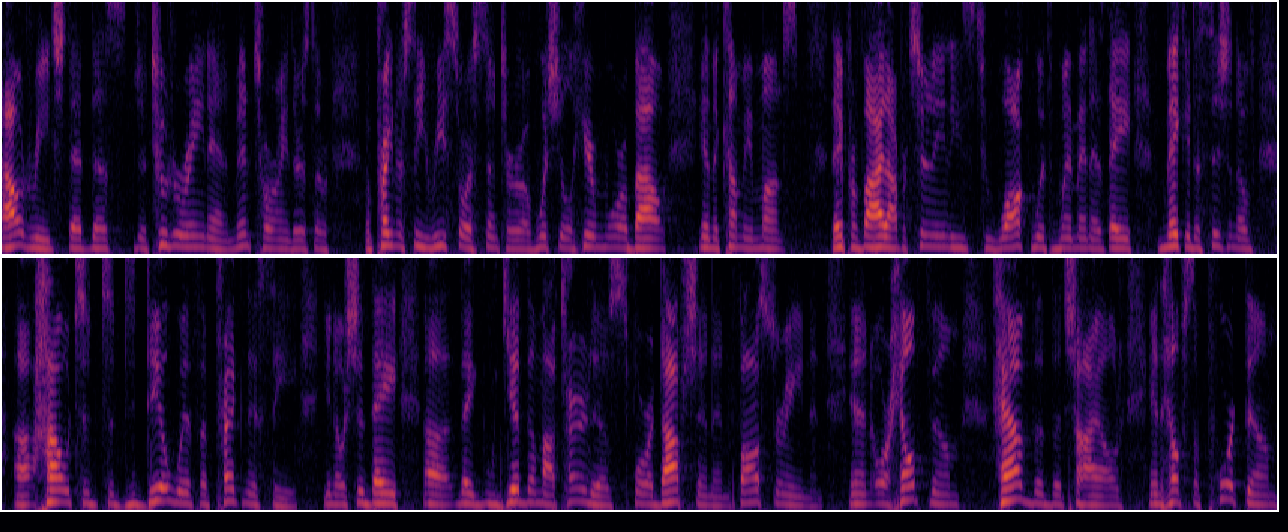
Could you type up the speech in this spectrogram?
Outreach that does tutoring and mentoring. There's the a pregnancy resource center of which you'll hear more about in the coming months. They provide opportunities to walk with women as they make a decision of uh, how to, to, to, deal with a pregnancy. You know, should they uh, they give them alternatives for adoption and fostering and, and or help them have the, the child and help support them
